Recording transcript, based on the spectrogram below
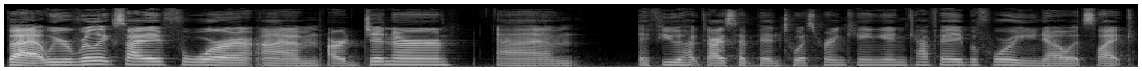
But we were really excited for um, our dinner. Um, if you guys have been to Whispering Canyon Cafe before, you know it's like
